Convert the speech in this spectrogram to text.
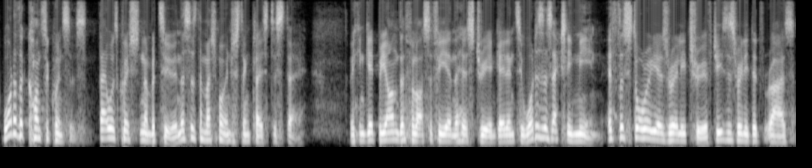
What are the consequences? That was question number two, and this is the much more interesting place to stay. We can get beyond the philosophy and the history and get into what does this actually mean? If the story is really true, if Jesus really did rise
